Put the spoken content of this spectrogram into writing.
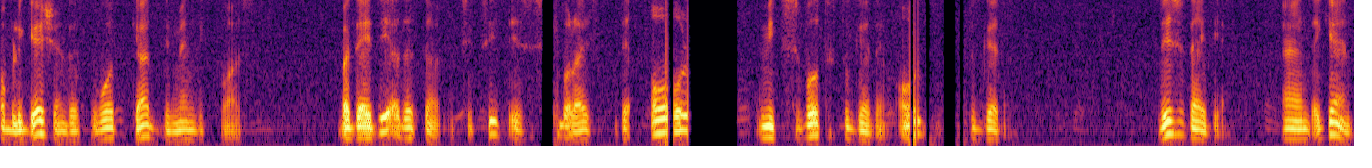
obligation of what God demanded for us. But the idea that the tzitzit is symbolized the all mitzvot together, all together. This is the idea. And again,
